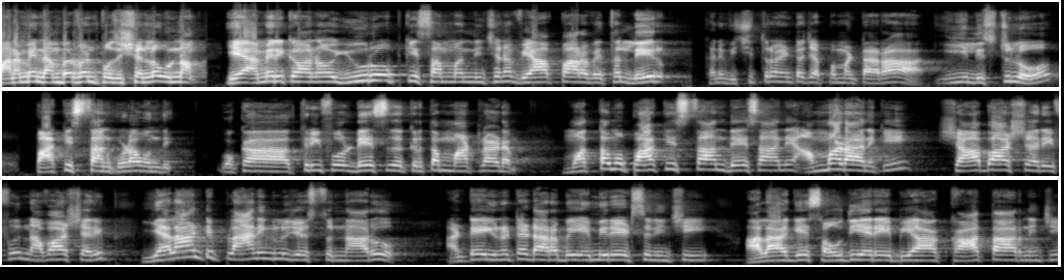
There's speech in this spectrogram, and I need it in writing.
మనమే నంబర్ వన్ పొజిషన్లో ఉన్నాం. ఏ అమెరికానో యూరోప్కి సంబంధించిన వ్యాపారవేత్తలు లేరు. కానీ విచిత్రం ఏంటో చెప్పమంటారా? ఈ లిస్టులో పాకిస్తాన్ కూడా ఉంది. ఒక త్రీ ఫోర్ డేస్ క్రితం మాట్లాడాం. మొత్తము పాకిస్తాన్ దేశాన్ని అమ్మడానికి షాబాజ్ షరీఫ్ నవాజ్ షరీఫ్ ఎలాంటి ప్లానింగ్లు చేస్తున్నారు? అంటే యునైటెడ్ అరబ్ ఎమిరేట్స్ నుంచి అలాగే సౌదీ అరేబియా ఖాతార్ నుంచి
